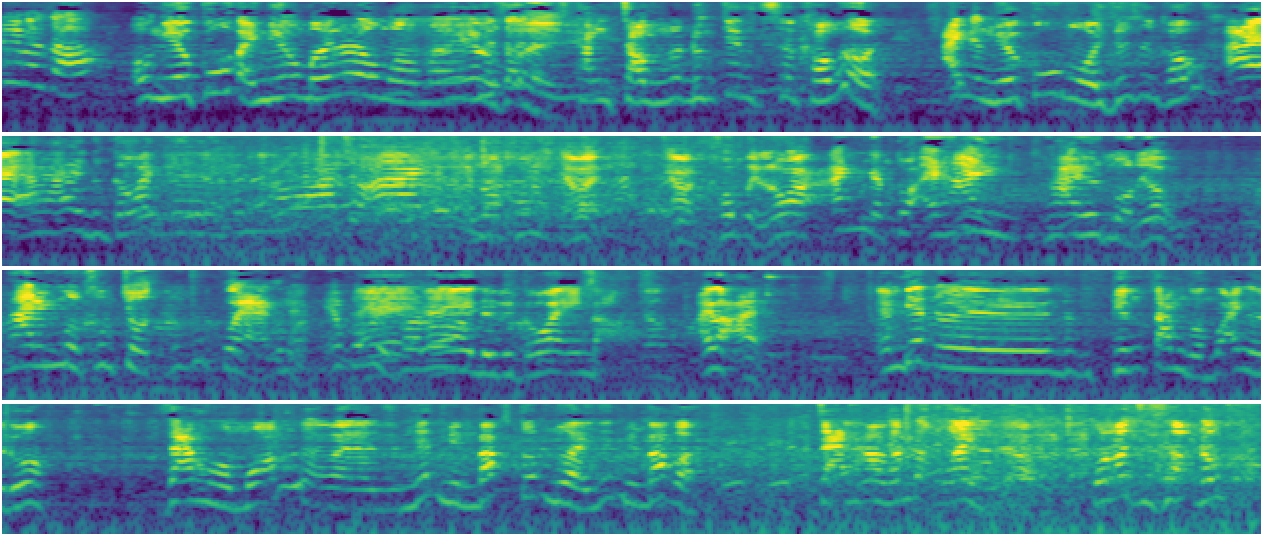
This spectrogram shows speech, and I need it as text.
đi bao giờ? Ô nhiều cũ phải nhiều mới nữa đâu mà mà em phải sợ rồi. thằng chồng nó đứng trên sân khấu rồi. Anh là nhiều cũ ngồi dưới sân khấu. Ai ai, ai đừng cấu anh. Lo cho ai? Nó không? Em ơi em ơi, không phải lo. Anh là toại hai hai hơn một được không? Hai đánh một không chột nó cũng què cơ mà. Em không phải lo. ê, đừng đừng có anh. Bảo anh bảo em biết ờ, tiếng tăm của mỗi anh rồi đúng không giang hồ mõm, gọi là nhất miền bắc, top 10 nhất miền bắc rồi. Chả thao dám động anh con nó chỉ sợ đâu khẩu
